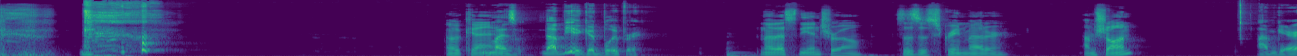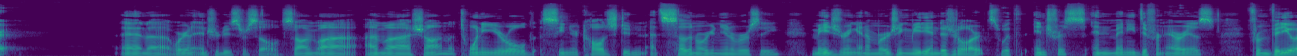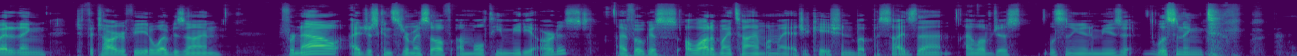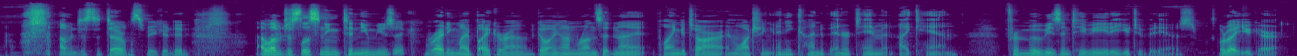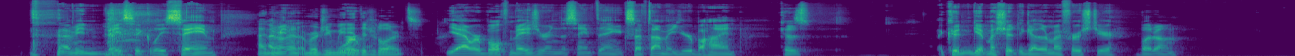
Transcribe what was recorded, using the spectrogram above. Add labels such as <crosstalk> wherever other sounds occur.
Okay. Might as- that'd be a good blooper. No, that's the intro. So this is Screen Matter. I'm Sean, I'm Garrett. and uh, we're gonna introduce ourselves. So I'm uh, I'm uh, Sean, a 20 year old senior college student at Southern Oregon University, majoring in emerging media and digital arts with interests in many different areas, from video editing to photography to web design. For now, I just consider myself a multimedia artist. I focus a lot of my time on my education, but besides that, I love just listening to music, listening to <laughs> I'm just a terrible speaker, dude. I love just listening to new music, riding my bike around, going on runs at night, playing guitar, and watching any kind of entertainment I can, from movies and TV to YouTube videos. What about you, Garrett? <laughs> I mean, basically same. <laughs> I know, mean, right? Emerging media digital arts. Yeah, we're both majoring the same thing, except I'm a year behind because I couldn't get my shit together my first year. But um,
